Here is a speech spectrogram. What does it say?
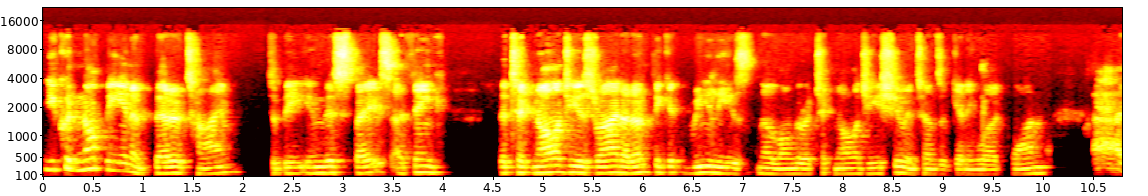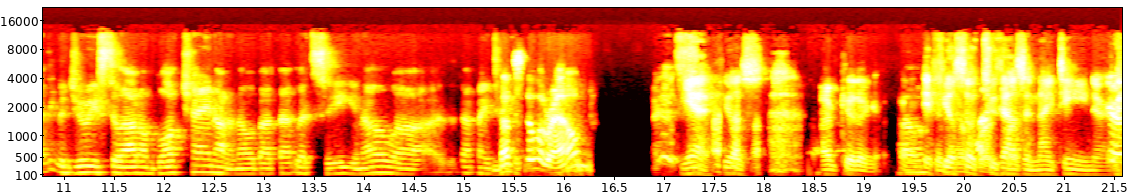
you could not be in a better time to be in this space. I think the technology is right. I don't think it really is no longer a technology issue in terms of getting work done. I think the jury's still out on blockchain. I don't know about that. Let's see. You know, uh, that may. That's still around. Yeah, it feels. I'm kidding. I'm it kidding. feels so 2019. Or yeah,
